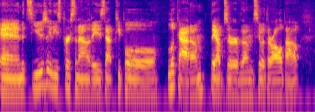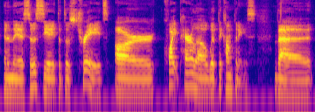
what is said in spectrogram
And it's usually these personalities that people look at them, they observe them, see what they're all about, and then they associate that those traits are quite parallel with the companies that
